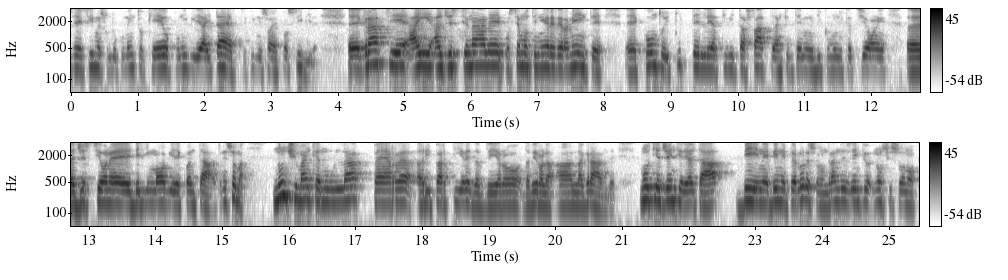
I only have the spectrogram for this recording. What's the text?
le firme sul documento che è opponibile ai terzi, quindi insomma è possibile. Eh, grazie ai, al gestionale possiamo tenere veramente eh, conto di tutte le attività fatte anche in termini di comunicazione, eh, gestione degli immobili e quant'altro. Insomma, non ci manca nulla per ripartire davvero, davvero alla, alla grande molti agenti in realtà, bene, bene per loro, sono un grande esempio, non si sono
